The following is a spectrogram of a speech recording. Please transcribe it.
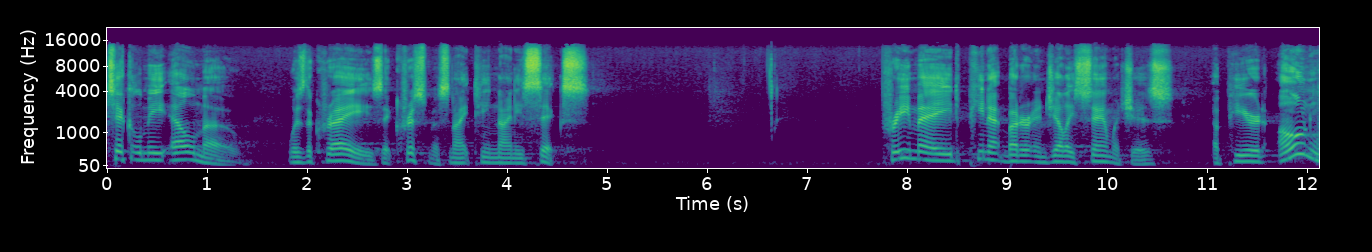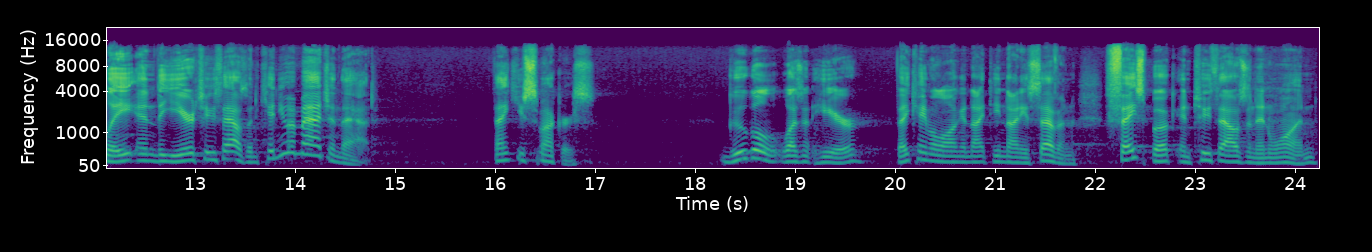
Tickle Me Elmo was the craze at Christmas 1996. Pre made peanut butter and jelly sandwiches appeared only in the year 2000. Can you imagine that? Thank you, Smuckers. Google wasn't here. They came along in 1997. Facebook in 2001.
